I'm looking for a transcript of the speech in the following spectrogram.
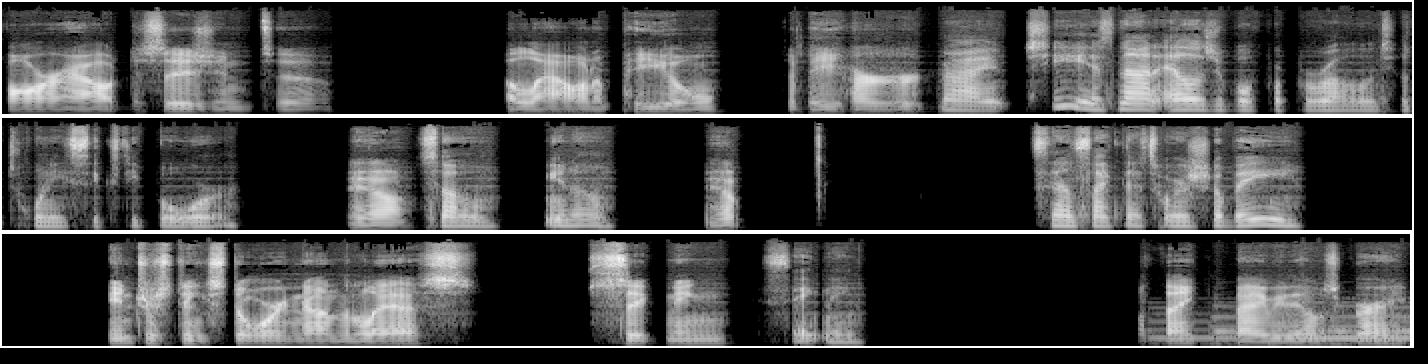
far out decision to allow an appeal to be heard. right. She is not eligible for parole until 2064. Yeah, So, you know. Yep. Sounds like that's where she'll be. interesting story nonetheless. Sickening. Sickening. Well, thank you, baby. That was great.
